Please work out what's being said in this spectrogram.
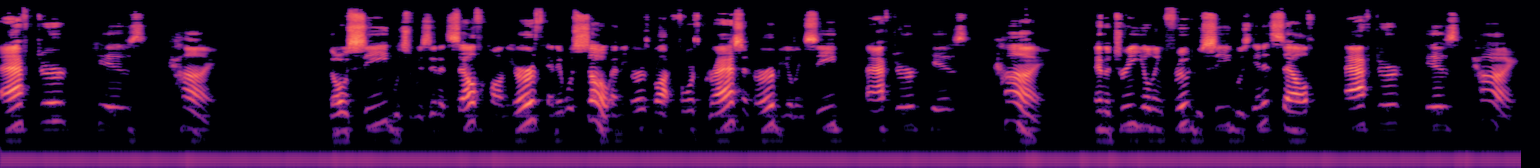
after his kind those seed which was in itself upon the earth, and it was so. And the earth brought forth grass and herb yielding seed after his kind, and the tree yielding fruit whose seed was in itself after his kind.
